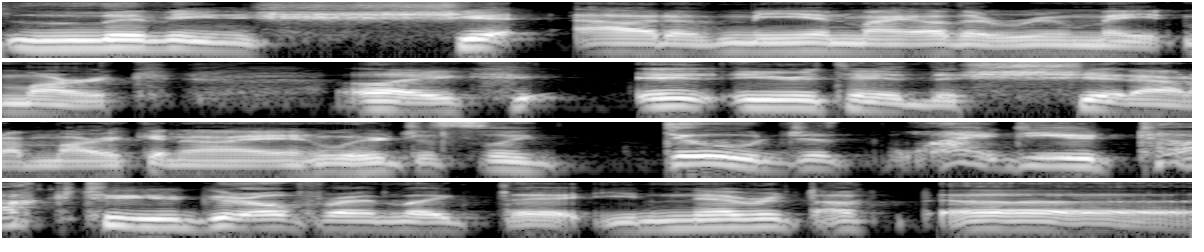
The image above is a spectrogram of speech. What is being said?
living shit out of me and my other roommate Mark. Like it irritated the shit out of Mark and I, and we are just like, dude, just why do you talk to your girlfriend like that? You never talk. Uh,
